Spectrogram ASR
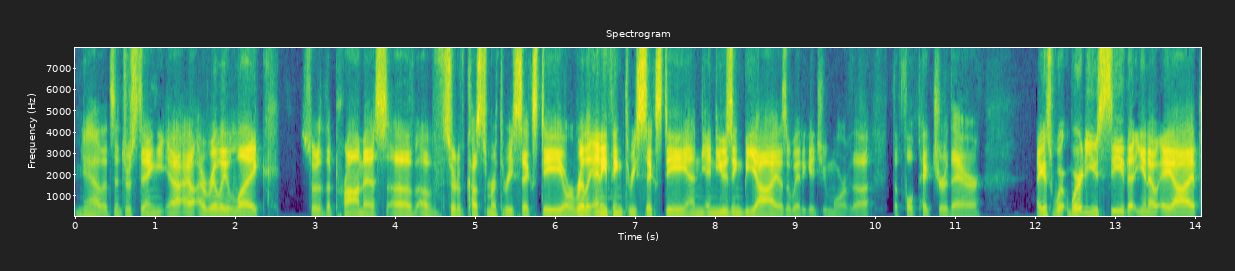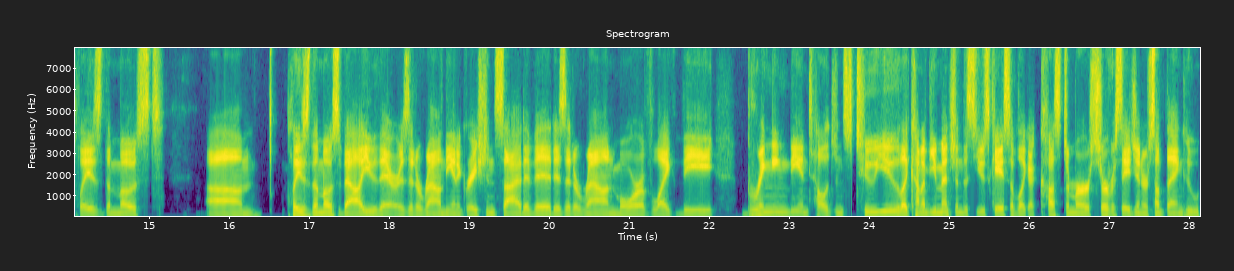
Yeah, that's interesting. Yeah, I, I really like sort of the promise of of sort of customer 360 or really anything 360 and and using BI as a way to get you more of the the full picture there. I guess where where do you see that you know AI plays the most um, plays the most value there? Is it around the integration side of it? Is it around more of like the bringing the intelligence to you? Like kind of you mentioned this use case of like a customer service agent or something who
